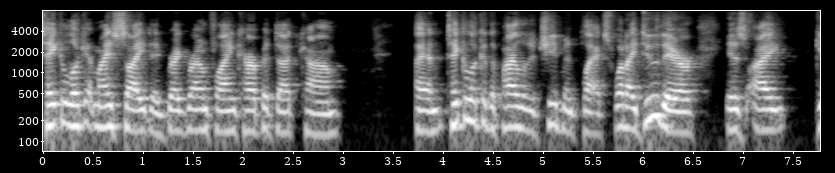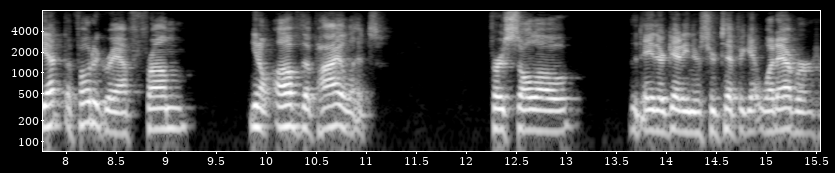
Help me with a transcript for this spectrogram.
take a look at my site at gregbrownflyingcarpet.com and take a look at the pilot achievement plaques. What I do there is I get the photograph from, you know, of the pilot, first solo, the day they're getting their certificate, whatever,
